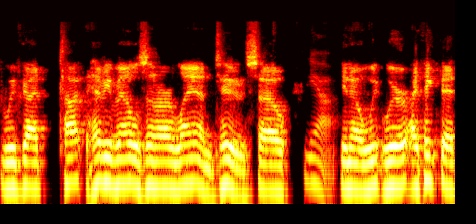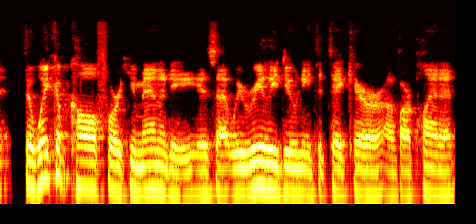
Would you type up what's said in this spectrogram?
we've got heavy metals in our land too. So yeah, you know, we, we're I think that the wake up call for humanity is that we really do need to take care of our planet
